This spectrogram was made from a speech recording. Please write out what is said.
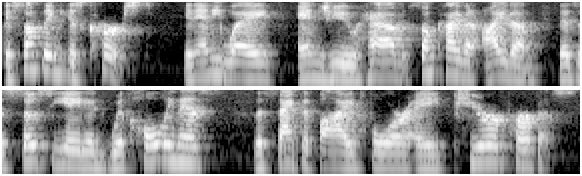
If something is cursed in any way and you have some kind of an item that's associated with holiness, that's sanctified for a pure purpose,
